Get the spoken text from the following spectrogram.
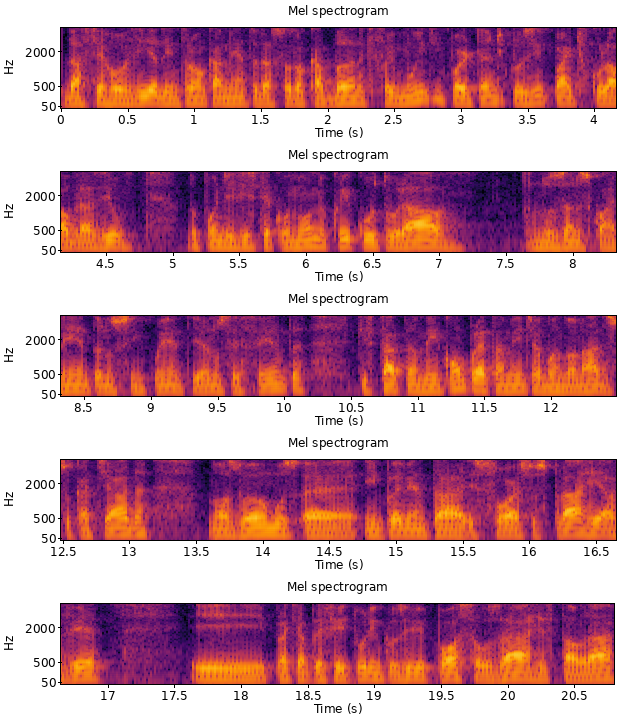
da ferrovia, do entroncamento da Sorocabana, que foi muito importante, inclusive particular ao Brasil, do ponto de vista econômico e cultural, nos anos 40, anos 50 e anos 60, que está também completamente abandonada e sucateada. Nós vamos é, implementar esforços para reaver e para que a prefeitura, inclusive, possa usar, restaurar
